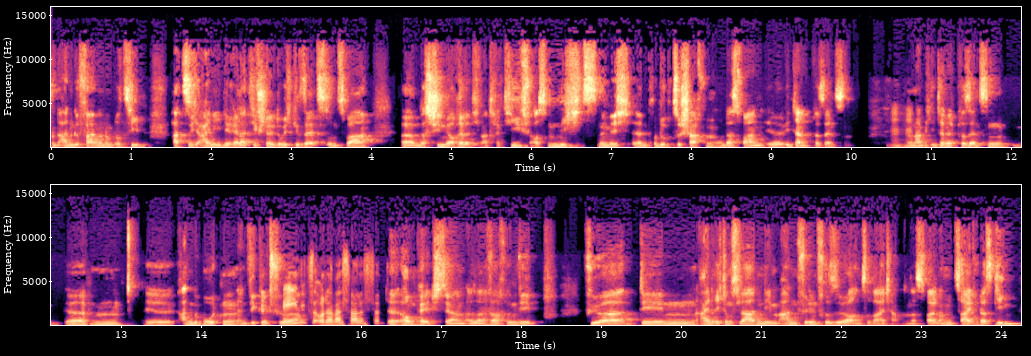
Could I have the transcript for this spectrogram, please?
und angefangen und im Prinzip hat sich eine Idee relativ schnell durchgesetzt und zwar, ähm, das schien mir auch relativ attraktiv, aus dem Nichts nämlich ein Produkt zu schaffen und das waren äh, Internetpräsenzen. Mhm. Dann habe ich Internetpräsenzen ähm, äh, angeboten, entwickelt für Mails oder was war das denn? Äh, Homepages, ja, also einfach irgendwie für den Einrichtungsladen nebenan, für den Friseur und so weiter. Und das war noch eine Zeit, wo das ging.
